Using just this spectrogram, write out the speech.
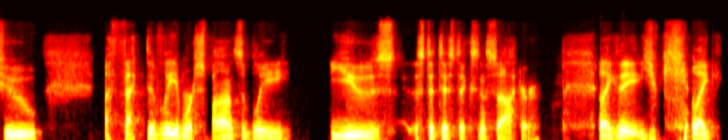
to effectively and responsibly use statistics in soccer. Like you can't like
